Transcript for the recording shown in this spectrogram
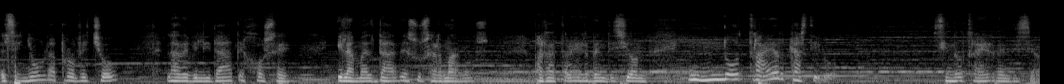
El Señor aprovechó la debilidad de José y la maldad de sus hermanos para traer bendición, no traer castigo, sino traer bendición.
